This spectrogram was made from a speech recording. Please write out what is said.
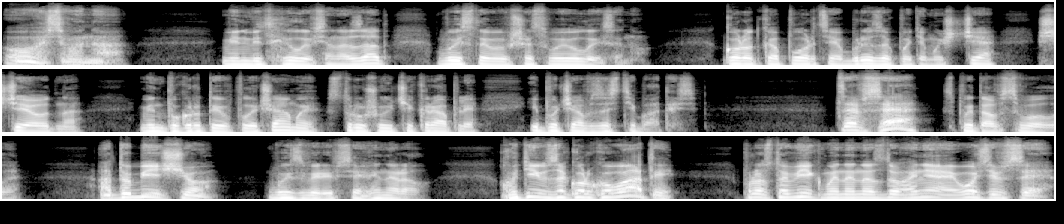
ось воно. Він відхилився назад, виставивши свою лисину. Коротка порція бризок, потім іще, ще одна. Він покрутив плечами, струшуючи краплі, і почав застібатись. Це все? спитав Сволле. А тобі що? Визвірівся генерал. Хотів закуркувати? Просто вік мене наздоганяє, ось і все.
